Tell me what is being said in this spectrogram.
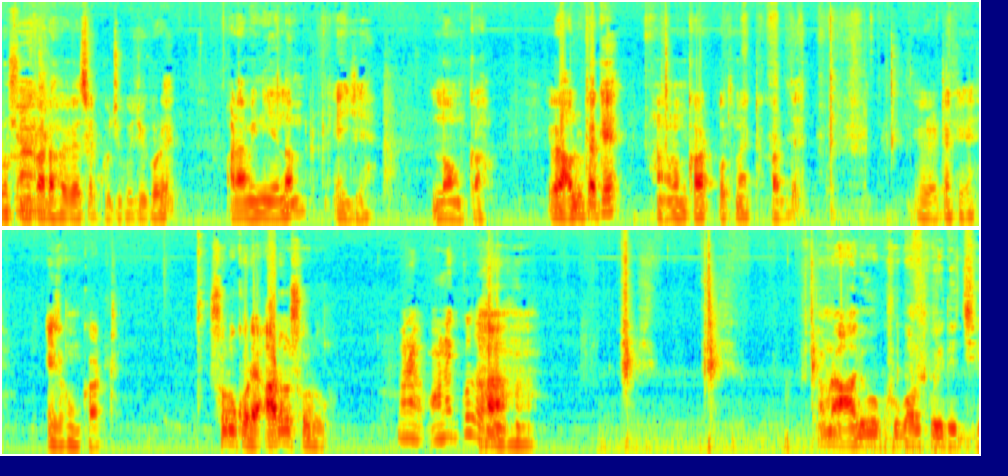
রসুন কাটা হয়ে গেছে কুচি কুচি করে আর আমি নিয়ে এলাম এই যে লঙ্কা। এবার আলুটাকে হ্যাঁ এরকম কাট প্রথমে একটা কাট দে। এবার এটাকে এরকম কাট সরু করে আরও সরু মানে অনেকগুলো? হ্যাঁ হ্যাঁ। আমরা আলু খুব অল্পই দিচ্ছি।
